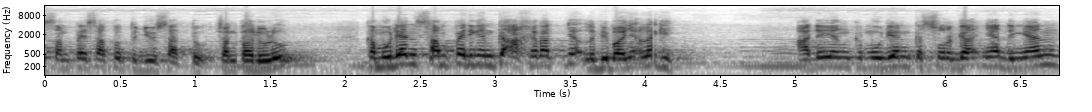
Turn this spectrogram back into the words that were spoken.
sampai 171. Contoh dulu. Kemudian sampai dengan ke akhiratnya lebih banyak lagi. Ada yang kemudian ke surganya dengan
